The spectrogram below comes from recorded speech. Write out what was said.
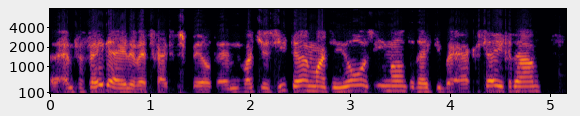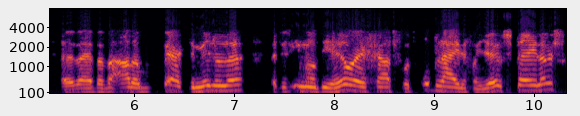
MVV de hele wedstrijd gespeeld. En wat je ziet, hè, Martin Jol is iemand, dat heeft hij bij RKC gedaan. We hebben bij ADO beperkte middelen. Het is iemand die heel erg gaat voor het opleiden van jeugdspelers.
